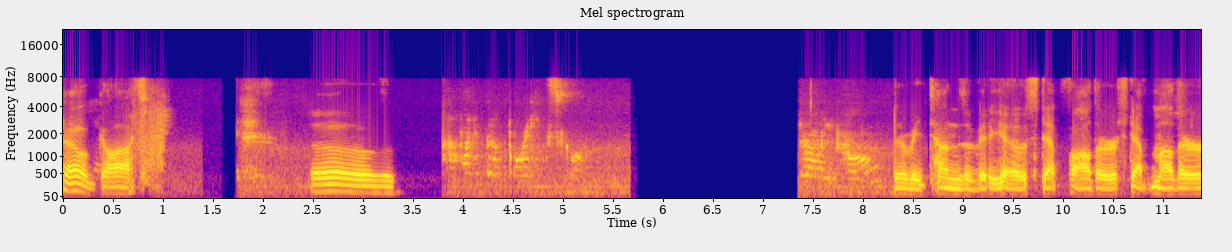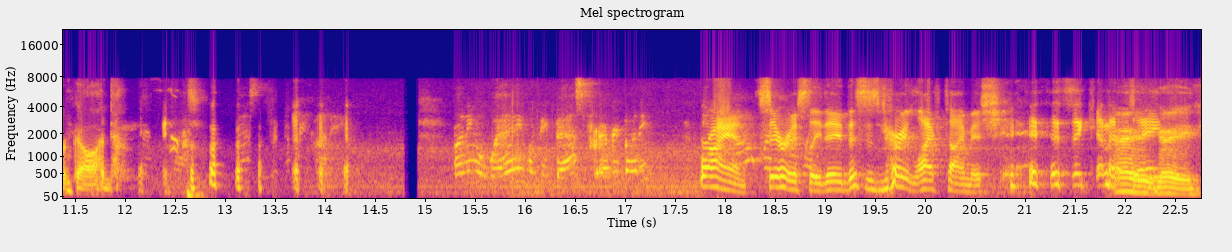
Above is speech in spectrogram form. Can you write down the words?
oh God. Oh, I want to go to boarding school. You want to leave home? there'll be tons of videos. Stepfather, stepmother. God. Best for everybody. Running away would be best for everybody. Brian, seriously, dude, this is very lifetime-ish. is it gonna Hey, change? hey.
